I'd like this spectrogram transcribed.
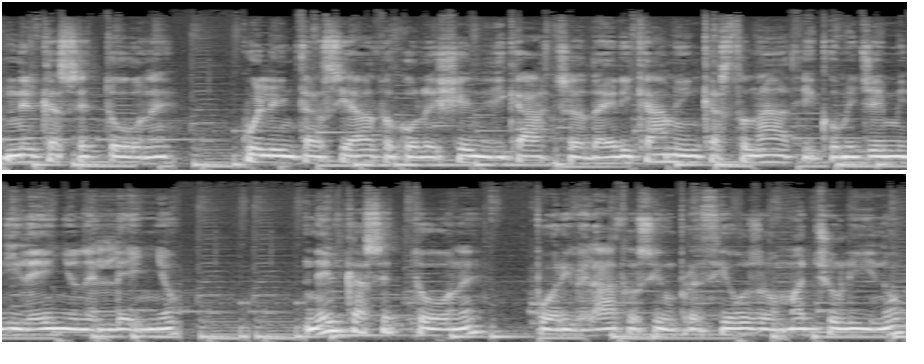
Nel cassettone, quello intarsiato con le scene di caccia dai ricami incastonati come gemmi di legno nel legno, nel cassettone poi rivelatosi un prezioso maggiolino,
